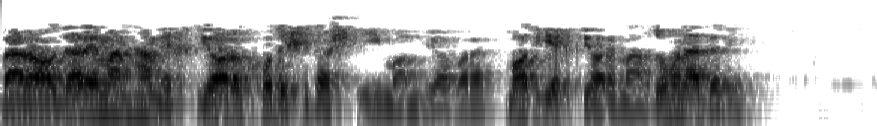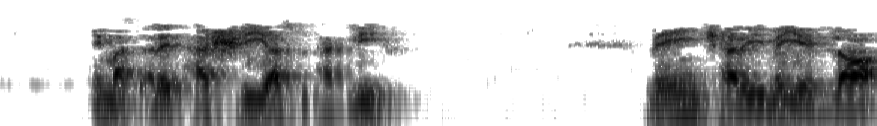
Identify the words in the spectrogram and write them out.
برادر من هم اختیار خودش داشت که ایمان بیاورد. ما دیگه اختیار مردم رو نداریم. این مسئله تشریع است و تکلیف. و این کریمه لا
